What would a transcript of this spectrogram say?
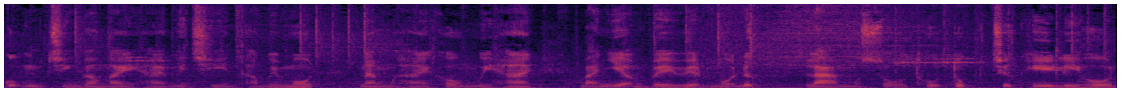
Cũng chính vào ngày 29 tháng 11 năm 2012, bà Nhiệm về huyện Mộ Đức làm một số thủ tục trước khi ly hôn.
